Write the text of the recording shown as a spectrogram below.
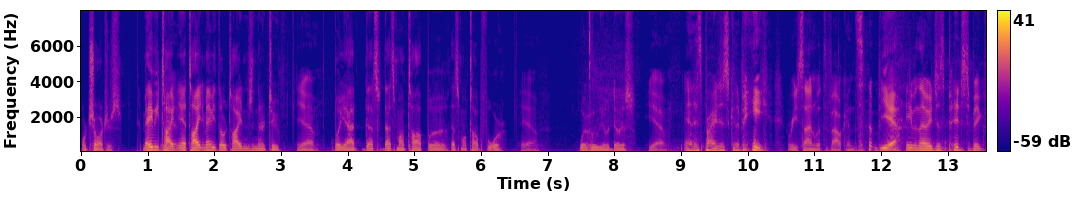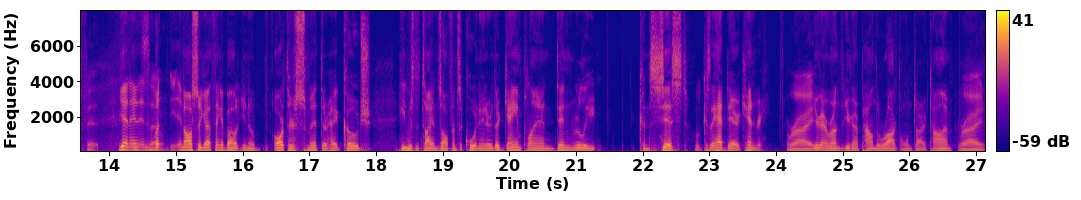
or Chargers. Maybe Titan. Yeah. Yeah, Titan. Maybe throw Titans in there too. yeah, But yeah, that's that's my top. Uh, that's my top four. yeah. Where Julio does. Yeah, and it's probably just going to be re-signed with the Falcons. Yeah. even though he just pitched a big fit. Yeah, and, and So- but and also you got to think about you know Arthur Smith, their head coach. He was the Titans' offensive coordinator. Their game plan didn't really consist because they had Derrick Henry. Right, You're gonna run. You're gonna pound the rock the whole entire time. right.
